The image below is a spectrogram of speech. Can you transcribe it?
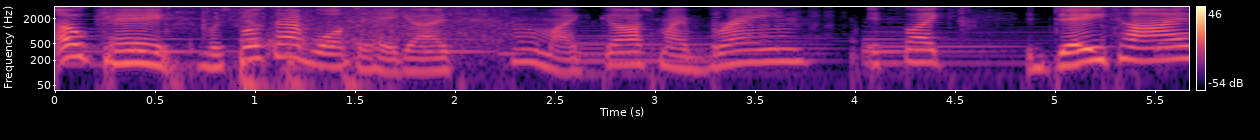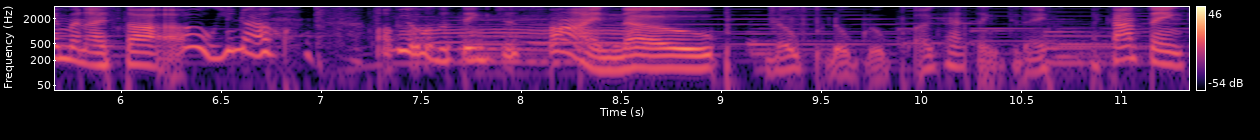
Okay, we're supposed to have water here, guys. Oh my gosh, my brain, it's like daytime, and I thought, oh, you know, I'll be able to think just fine. Nope, nope, nope, nope. I can't think today. I can't think.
